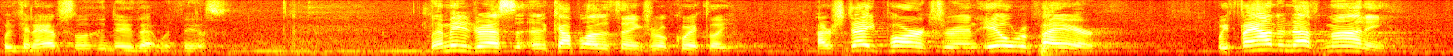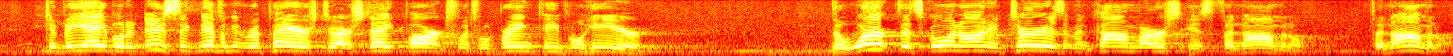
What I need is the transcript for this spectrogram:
We can absolutely do that with this. Let me address a couple other things real quickly. Our state parks are in ill repair. We found enough money to be able to do significant repairs to our state parks, which will bring people here. The work that's going on in tourism and commerce is phenomenal. Phenomenal.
